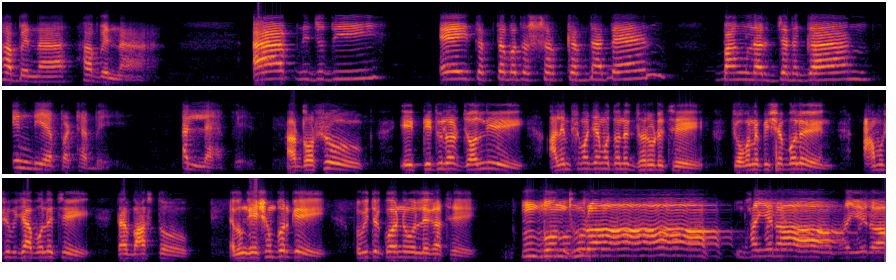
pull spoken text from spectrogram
হবে না হবে না। আপনি যদি এই তত্ত্বাবধায়ক সরকার না দেন, বাংলার জনগণ ইন্ডিয়া পাঠাবে। আল্লাহ হাফেজ। আর দর্শক, এই তেঁতুলার জল নিয়ে আলিম সমাজের মধ্যে অনেক ঝড় উঠেছে। চৌবানা পিসাব বলেন, আমসবি যা বলেছে, তার বাস্তব। এবং এই সম্পর্কে পবিত্র কর্ণে উল্লেখ আছে, বন্ধুরা, ভাইয়েরা ভাইয়েরা,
